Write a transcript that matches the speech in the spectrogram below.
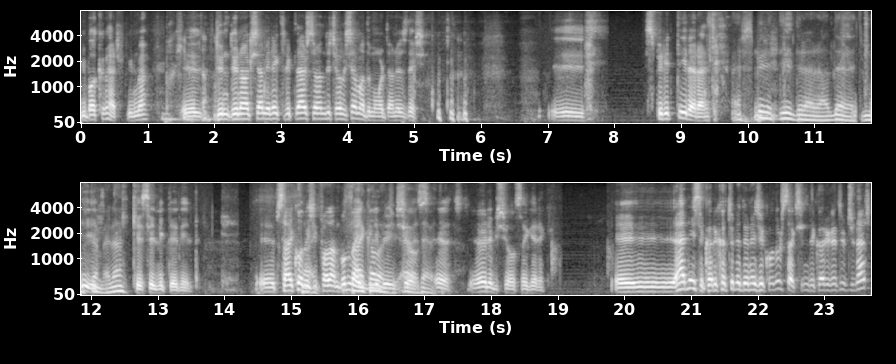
bir bakıver bilmem. Bakayım Ee, tamam. dün dün akşam elektrikler söndü çalışamadım oradan Özdeş. Ee, spirit değil herhalde. E, Spirit değildir herhalde evet. Değil. Muhtemelen. Kesinlikle değildi. Ee, psikolojik Psy- falan bununla ilgili bir şey evet, olsa. evet. Evet. öyle bir şey olsa gerek. Ee, her neyse karikatüre dönecek olursak şimdi karikatürcüler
